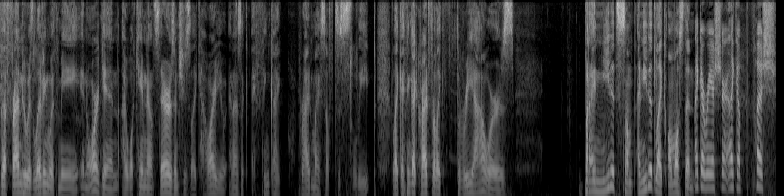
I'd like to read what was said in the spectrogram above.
the friend who was living with me in Oregon, I came downstairs and she's like, "How are you?" And I was like, "I think I cried myself to sleep. Like I think I cried for like three hours." but I needed some. I needed like almost an like a reassurance, like a push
